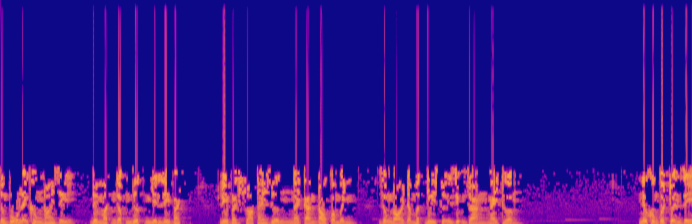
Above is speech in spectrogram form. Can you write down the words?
đồng vũ lại không nói gì, đôi mắt ngập nước nhìn Lý Bách. Lý Bách xoa tay dương ngày càng đau của mình, giọng nói đã mất đi sự dịu dàng ngày thường. Nếu không có chuyện gì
